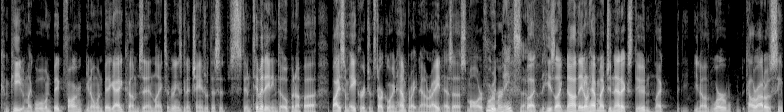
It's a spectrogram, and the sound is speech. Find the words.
compete. I'm like, well, when big farm, you know, when big ag comes in, like everything's going to change with this. It's intimidating to open up a buy some acreage and start growing hemp right now, right? As a smaller would farmer, think so. But he's like, no, they don't have my genetics, dude. Like, you know, we're Colorado seem,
